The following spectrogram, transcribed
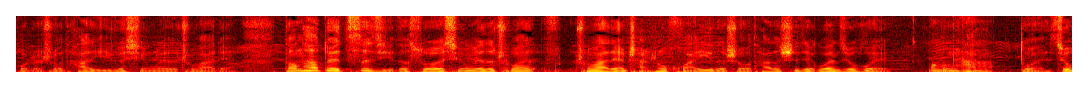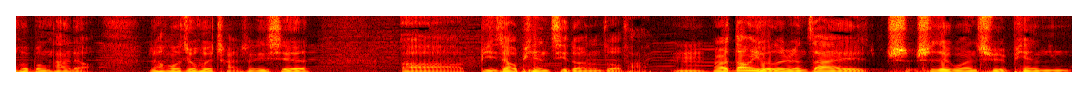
或者说他一个行为的出发点。当他对自己的所有行为的出发出发点产生怀疑的时候，他的世界观就会崩塌塌，对，就会崩塌掉，然后就会产生一些啊、比较偏极端的做法。嗯而当有的人在世世界观去偏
